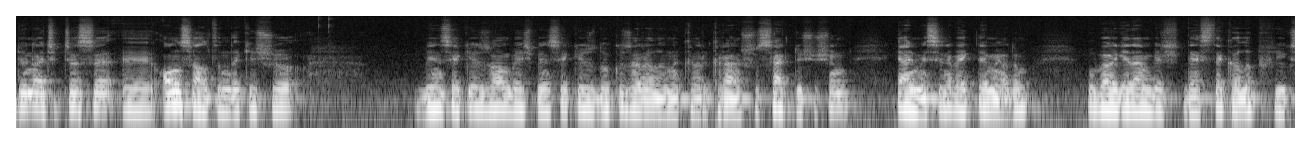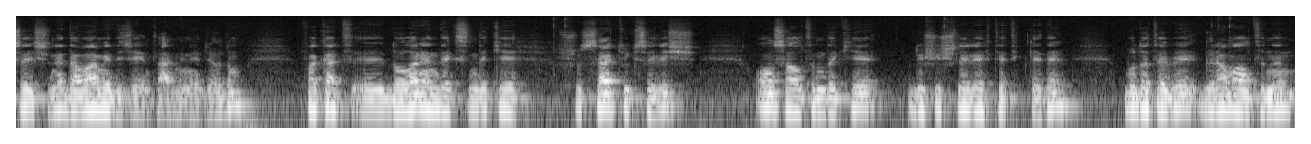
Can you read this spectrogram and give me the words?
Dün açıkçası e, ons altındaki şu 1815-1809 aralığını kır, kıran şu sert düşüşün gelmesini beklemiyordum. Bu bölgeden bir destek alıp yükselişine devam edeceğini tahmin ediyordum. Fakat e, dolar endeksindeki şu sert yükseliş ons altındaki düşüşleri tetikledi. Bu da tabi gram altının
